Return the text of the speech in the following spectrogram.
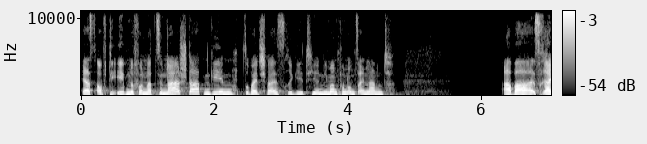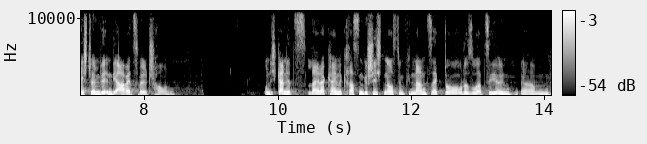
erst auf die Ebene von Nationalstaaten gehen. Soweit ich weiß, regiert hier niemand von uns ein Land. Aber es reicht, wenn wir in die Arbeitswelt schauen. Und ich kann jetzt leider keine krassen Geschichten aus dem Finanzsektor oder so erzählen. Ähm,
